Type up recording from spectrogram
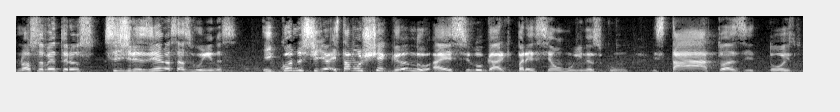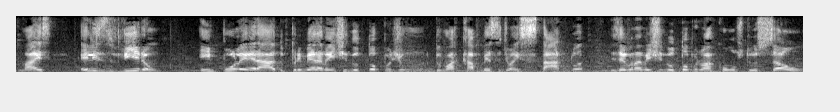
nossos aventureiros se dirigiram a essas ruínas. E quando estavam chegando a esse lugar que pareciam ruínas com estátuas e torres e tudo mais, eles viram empoleirado, primeiramente no topo de, um- de uma cabeça de uma estátua, e segundamente no topo de uma construção,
